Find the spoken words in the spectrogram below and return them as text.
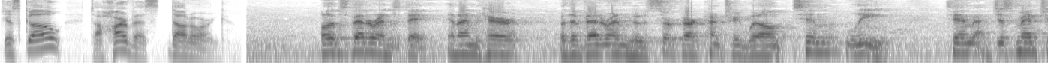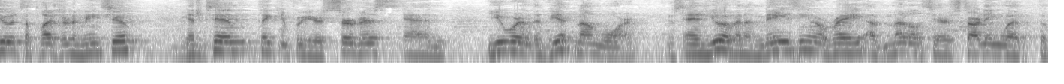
just go to harvest.org. Well, it's Veterans Day, and I'm here with a veteran who served our country well, Tim Lee. Tim, I just met you. It's a pleasure to meet you. And Tim, thank you for your service. And you were in the Vietnam War, and you have an amazing array of medals here, starting with the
